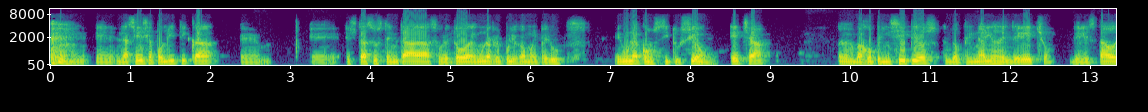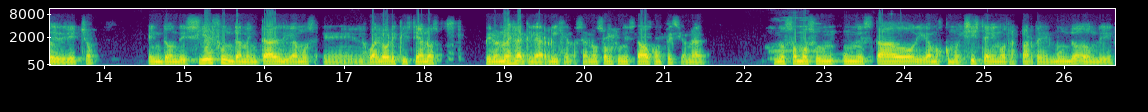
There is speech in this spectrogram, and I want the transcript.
en la ciencia política em, eh, está sustentada, sobre todo en una república como el Perú, en una constitución hecha eh, bajo principios doctrinarios del derecho, del Estado de Derecho, en donde sí es fundamental, digamos, eh, los valores cristianos, pero no es la que la rigen, o sea, no somos un Estado confesional, no somos un, Estado, digamos, como existen en otras partes del mundo, donde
